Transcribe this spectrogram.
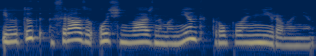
И вот тут сразу очень важный момент про планирование.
